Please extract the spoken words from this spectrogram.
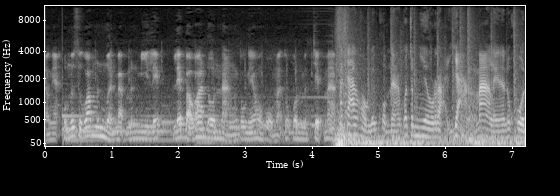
ตรงเนี้ยผมรู้สึกว่ามันเหมือนแบบมันมีเล็บเล็บแบบว่าโดนหนังตรงนี้ของผมอะทุกคนมันเจ็บมากอาการของเล็บขบนะครับก็จะมีหลายอย่างมากเลยนะทุกคน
